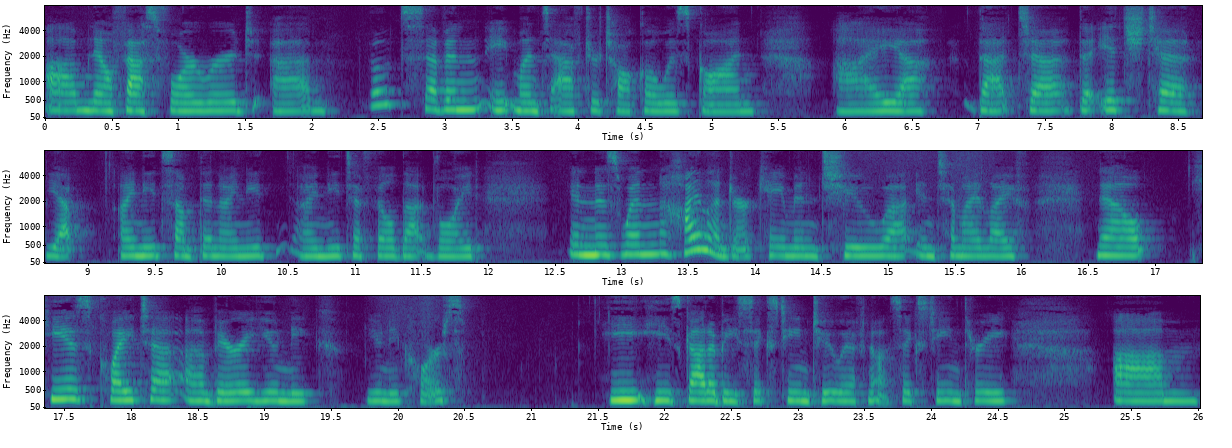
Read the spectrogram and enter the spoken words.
um, now fast forward um, about seven eight months after taco was gone I uh, that uh, the itch to yep I need something I need I need to fill that void and is when Highlander came into uh, into my life. Now he is quite a, a very unique unique horse. He he's got to be 16.2 if not 16.3. Um,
